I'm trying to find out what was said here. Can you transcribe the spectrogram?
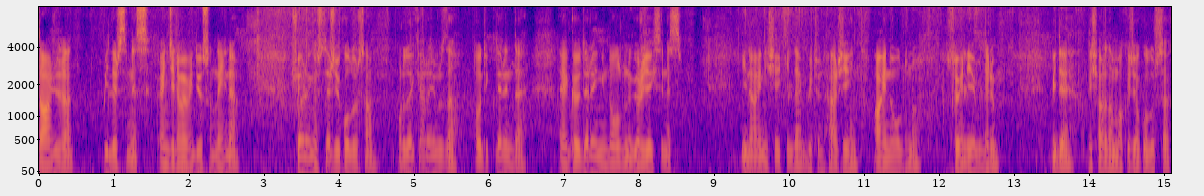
daha önceden bilirsiniz. Önceleme videosunda yine. Şöyle gösterecek olursam buradaki aracımızda dodiklerinde e, gövde renginde olduğunu göreceksiniz. Yine aynı şekilde bütün her şeyin aynı olduğunu söyleyebilirim. Bir de dışarıdan bakacak olursak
